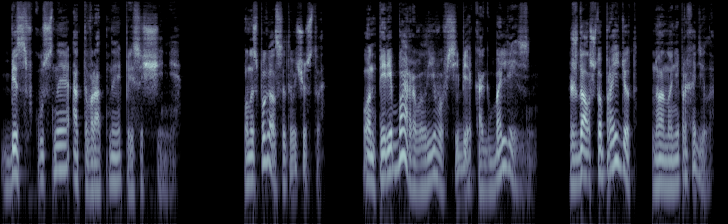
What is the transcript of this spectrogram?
безвкусное отвратное пресыщение. Он испугался этого чувства. Он перебарывал его в себе, как болезнь. Ждал, что пройдет, но оно не проходило.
